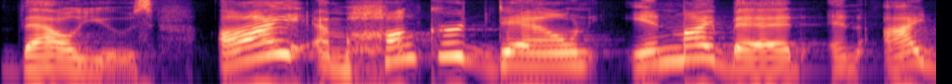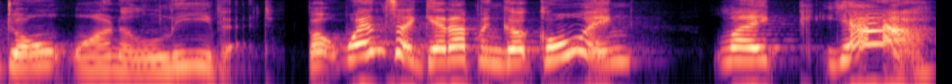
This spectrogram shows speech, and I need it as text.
values. I am hunkered down in my bed and I don't want to leave it. But once I get up and get going, like, yeah,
